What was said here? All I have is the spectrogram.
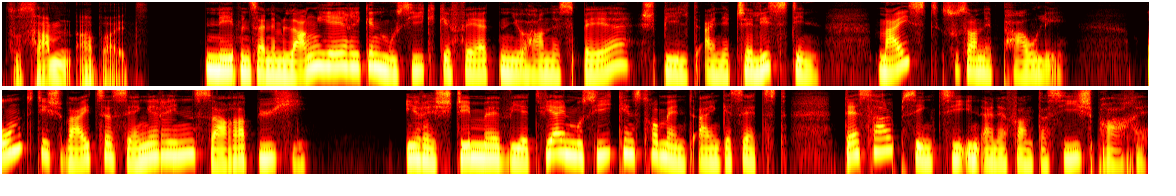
Zusammenarbeit. Neben seinem langjährigen Musikgefährten Johannes Bär spielt eine Cellistin, meist Susanne Pauli, und die Schweizer Sängerin Sarah Büchi. Ihre Stimme wird wie ein Musikinstrument eingesetzt, deshalb singt sie in einer Fantasiesprache.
